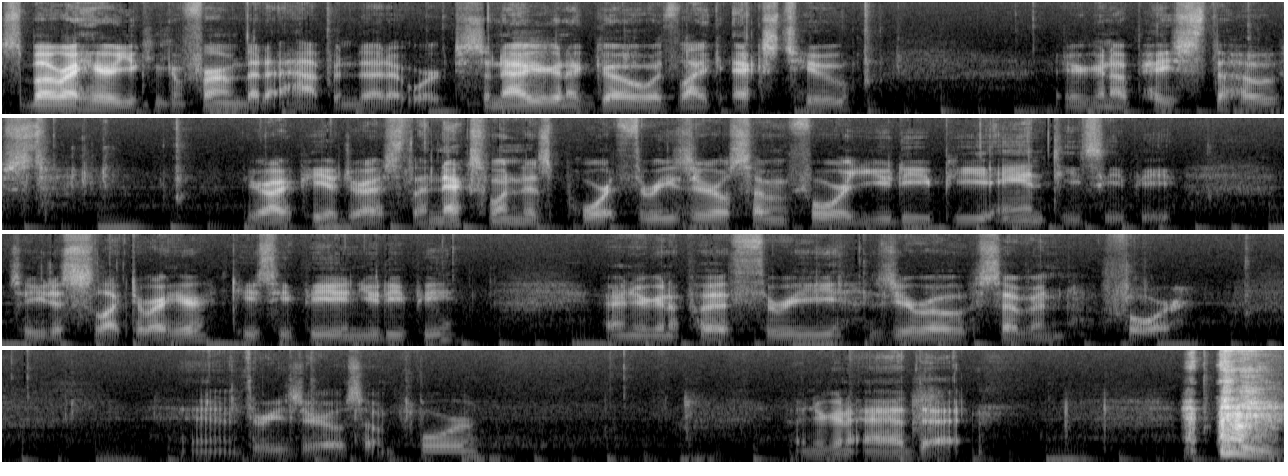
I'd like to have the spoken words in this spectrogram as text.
So, but right here you can confirm that it happened, that it worked. So now you're going to go with like X2. You're going to paste the host, your IP address. The next one is port 3074 UDP and TCP. So you just select it right here, TCP and UDP. And you're going to put 3074 and 3074 and you're going to add that.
